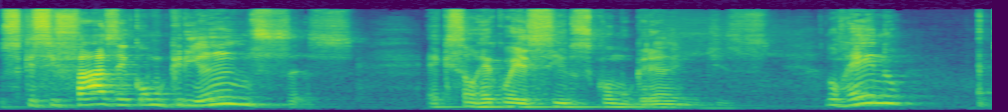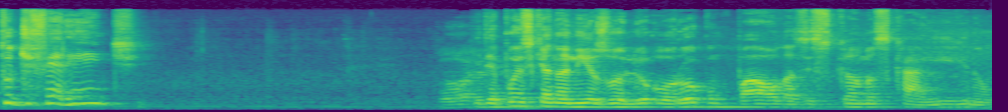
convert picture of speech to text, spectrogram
Os que se fazem como crianças é que são reconhecidos como grandes. No reino é tudo diferente. E depois que Ananias olhou, orou com Paulo, as escamas caíram.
